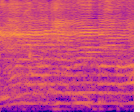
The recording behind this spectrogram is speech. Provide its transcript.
You want to watch a rebound?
